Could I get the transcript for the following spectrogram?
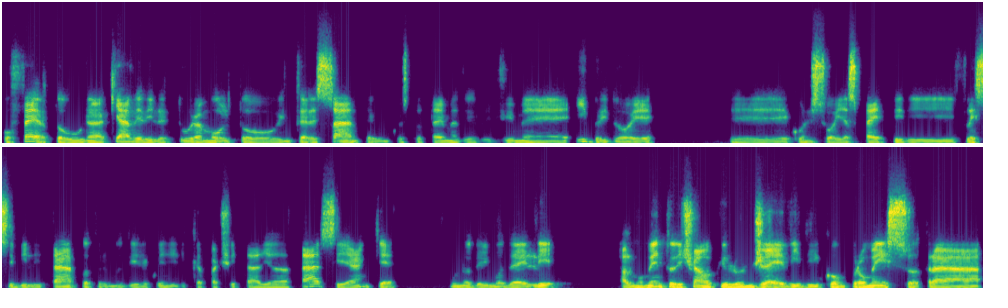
offerto una chiave di lettura molto interessante con questo tema del regime ibrido e, e, con i suoi aspetti di flessibilità, potremmo dire, quindi di capacità di adattarsi e anche uno dei modelli al momento diciamo più longevi di compromesso tra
